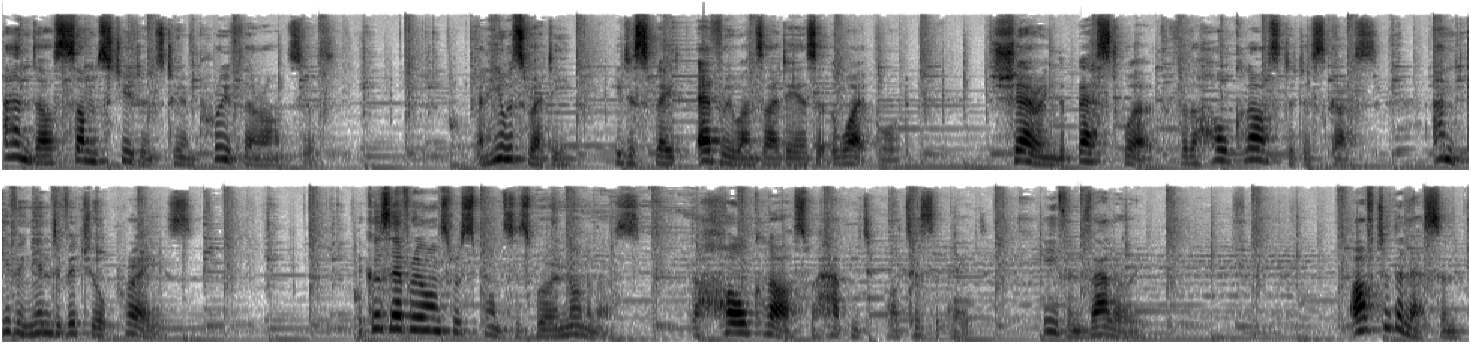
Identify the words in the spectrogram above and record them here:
and ask some students to improve their answers. When he was ready, he displayed everyone's ideas at the whiteboard, sharing the best work for the whole class to discuss and giving individual praise. Because everyone's responses were anonymous, the whole class were happy to participate, even Valerie. After the lesson,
